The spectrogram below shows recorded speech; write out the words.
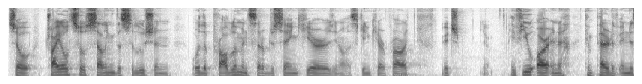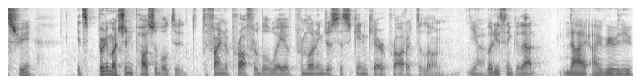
So try also selling the solution or the problem instead of just saying here is you know a skincare product, which yeah, if you are in a competitive industry, it's pretty much impossible to to find a profitable way of promoting just a skincare product alone. yeah. What do you think of that? No, I, I agree with you.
